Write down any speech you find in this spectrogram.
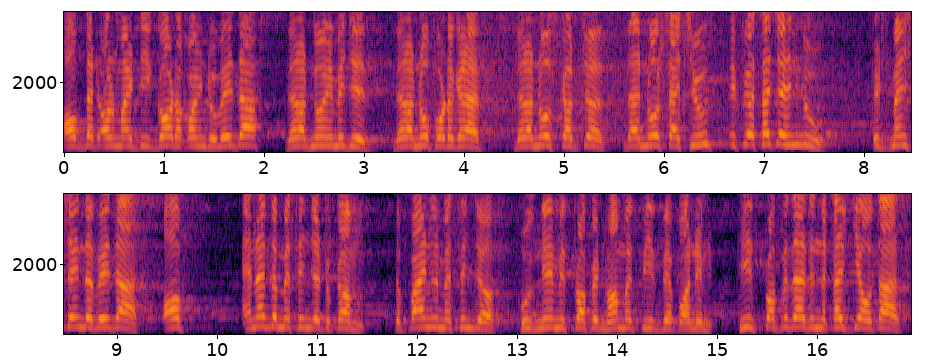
Of that Almighty God, according to Veda, there are no images, there are no photographs, there are no sculptures, there are no statues. If you are such a Hindu, it's mentioned in the Veda of another messenger to come, the final messenger, whose name is Prophet Muhammad, peace be upon him. He is prophesied in the Kalki Avatar,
